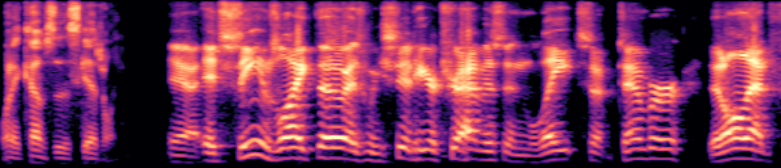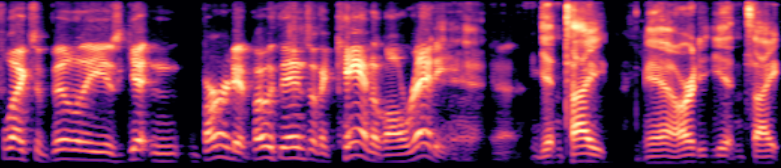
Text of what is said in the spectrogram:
when it comes to the scheduling. Yeah, it seems like though, as we sit here, Travis, in late September, that all that flexibility is getting burned at both ends of the candle already. Yeah. yeah. Getting tight. Yeah, already getting tight.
